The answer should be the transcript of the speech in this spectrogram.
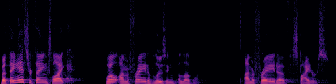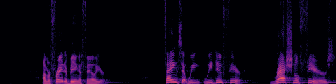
But they answered things like, Well, I'm afraid of losing a loved one. I'm afraid of spiders. I'm afraid of being a failure. Things that we, we do fear, rational fears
